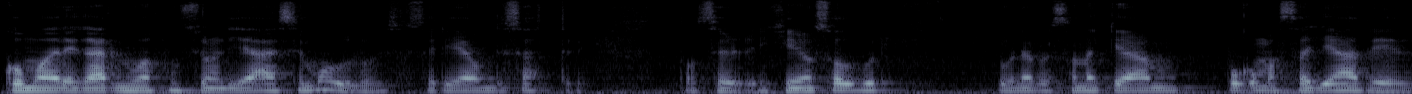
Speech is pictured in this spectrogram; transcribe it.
cómo agregar nueva funcionalidad a ese módulo. Eso sería un desastre. Entonces, el ingeniero software una persona que va un poco más allá de,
